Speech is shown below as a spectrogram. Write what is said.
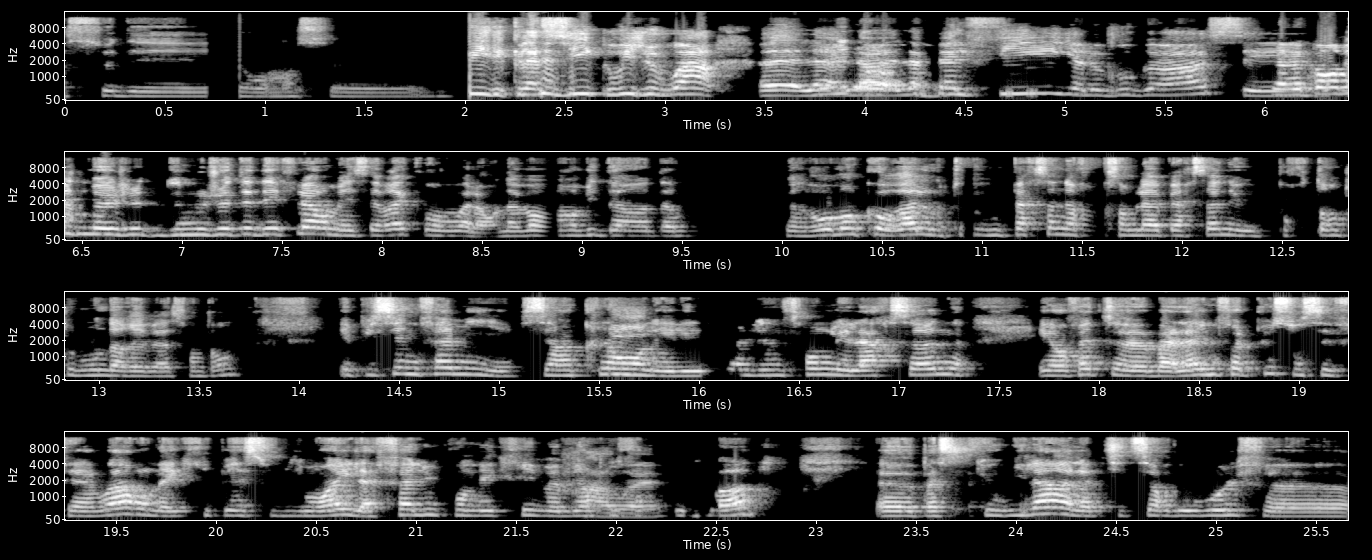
ceux des romances. euh, Oui, les classiques. Oui, je vois euh, la, Oui, la, alors- la belle fille, il y a le beau gosse. Et J'avais pas envie de, me, de nous jeter des fleurs, mais c'est vrai qu'on voilà, on avait envie d'un d'un- d'un roman choral où tout, personne ne ressemblait à personne et où pourtant tout le monde arrivait à s'entendre. Et puis c'est une famille, c'est un clan, les, les James Strong, les Larson. Et en fait, euh, bah là une fois de plus, on s'est fait avoir. On a écrit PS oublie-moi. Il a fallu qu'on écrive bien Ah plus ouais. que toi, euh, parce que Willa, la petite sœur de Wolf, euh,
